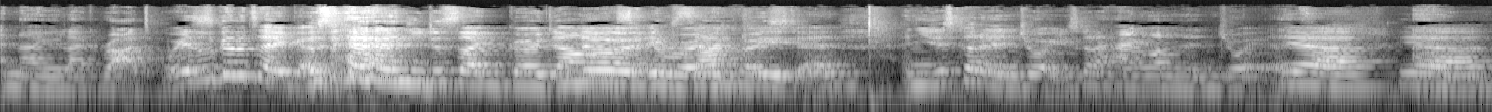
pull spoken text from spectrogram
and now you're like, right, where's this gonna take us? and you just like go down no like exactly coaster. And you just gotta enjoy it, you just gotta hang on and enjoy it. yeah yeah Um,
